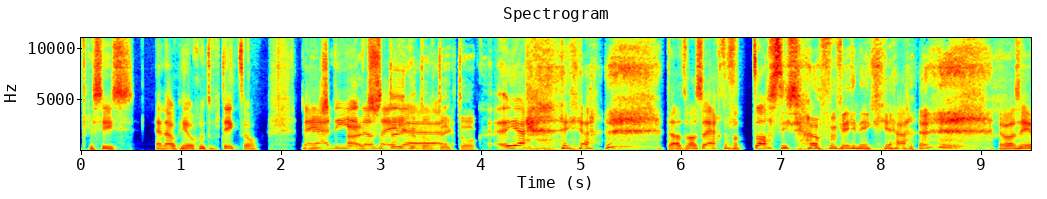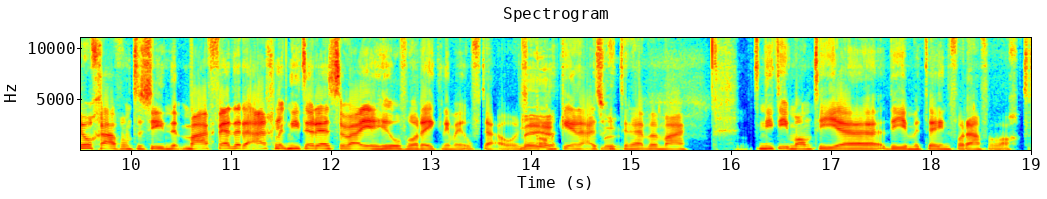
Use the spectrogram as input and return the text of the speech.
Precies. En ook heel goed op TikTok. Nou ja, die, dat is hele, op TikTok. Ja, ja, dat was echt een fantastische overwinning. Ja. dat was heel gaaf om te zien. Maar verder eigenlijk niet een renster waar je heel veel rekening mee hoeft te houden. Ze nee, kan een keer een uitschieter hebben, maar niet iemand die, uh, die je meteen vooraan verwacht.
